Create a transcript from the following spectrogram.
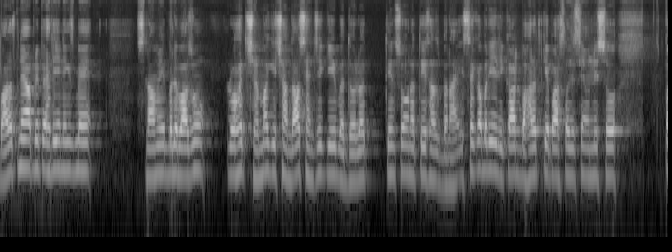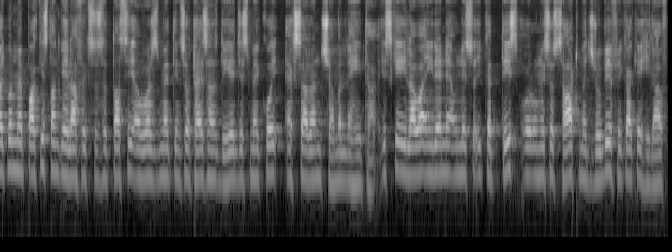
भारत ने अपनी पहली इनिंग्स में इस्लामी बल्लेबाजों रोहित शर्मा की शानदार सेंचुरी की बदौलत तीन सौ उनतीस रन बनाए। इससे कबल ये रिकॉर्ड भारत के पास था, जिसे उन्नीस सौ पचपन में पाकिस्तान के खिलाफ एक सौ सतासी ओवर्स में तीन सौ अट्ठाईस रन दिए, जिसमें कोई एक्स्ट्रा रन शामिल नहीं था। इसके अलावा इंग्लैंड ने उन्नीस सौ इकतीस और उन्नीस सौ साठ में जनूबी अफ्रीका के खिलाफ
